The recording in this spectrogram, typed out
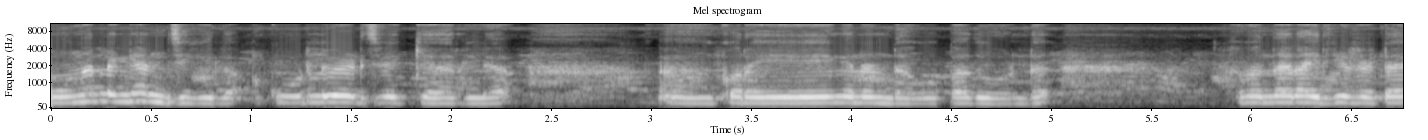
മൂന്നല്ലെങ്കിൽ അഞ്ച് കിലോ. കൂടുതൽ മേടിച്ച് വെക്കാറില്ല. കുറേ ഇങ്ങനെ ഉണ്ടാവും. അപ്പോൾ അതുകൊണ്ട്. അപ്പോൾ എന്തായാലും അരി ഇടട്ടെ?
